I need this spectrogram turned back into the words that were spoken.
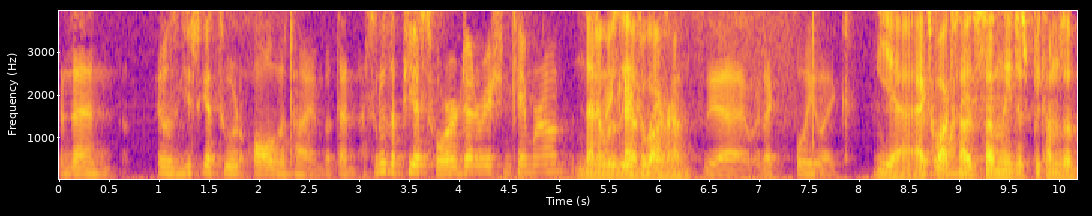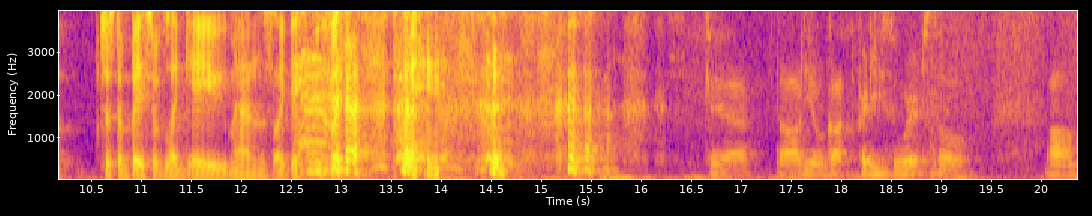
and then it was used to get sued all the time. But then as soon as the PS4 generation came around, Then it was like, the other way around. was- yeah, like fully like Yeah, Xbox suddenly just becomes a just a base of like gay man's like. yeah. Okay, uh, the audio got pretty sewered, so um,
